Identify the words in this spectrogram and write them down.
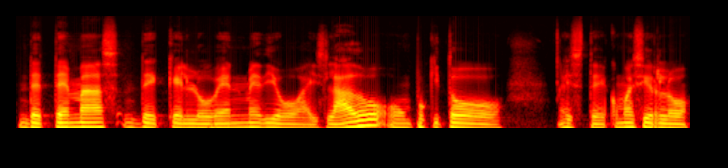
de temas de que lo ven medio aislado o un poquito, este, ¿cómo decirlo?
